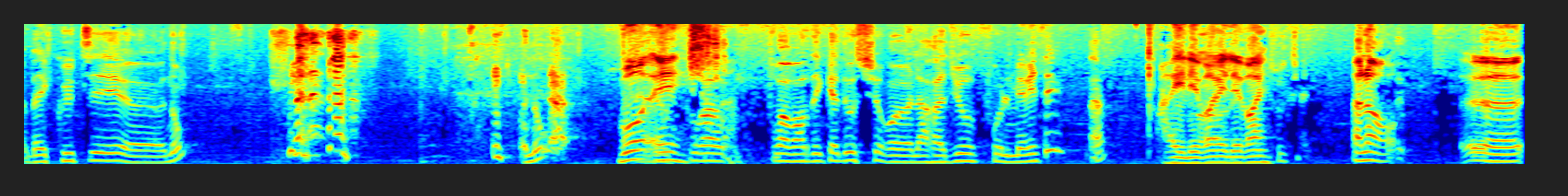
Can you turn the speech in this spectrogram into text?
Ah Bah écoutez, euh, non. non. bon, Euh, eh. pour, a- pour avoir des cadeaux sur euh, la radio, faut le mériter. Hein Ah, il est vrai, il est vrai. Alors, euh,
